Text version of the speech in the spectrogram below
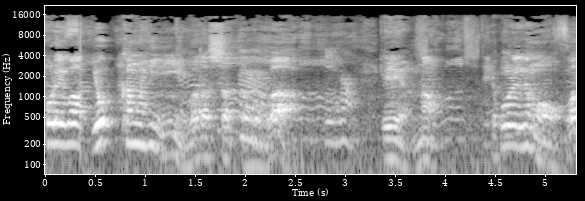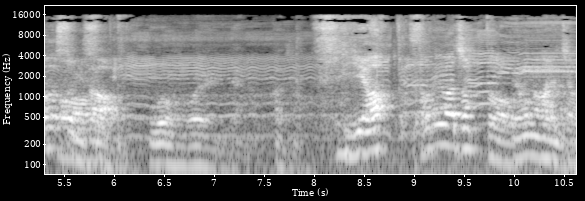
これは4日の日に渡しちゃった方がいいなええやんな。これでも渡す時さ「うおうおい」みたいな感いやそれはちょっとどんな感じちゃう。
